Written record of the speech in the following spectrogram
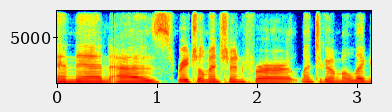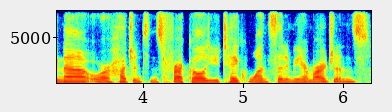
And then, as Rachel mentioned, for lentigo maligna or Hutchinson's freckle, you take one centimeter margins.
